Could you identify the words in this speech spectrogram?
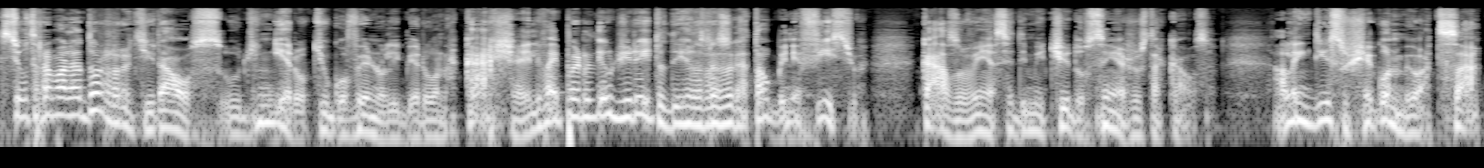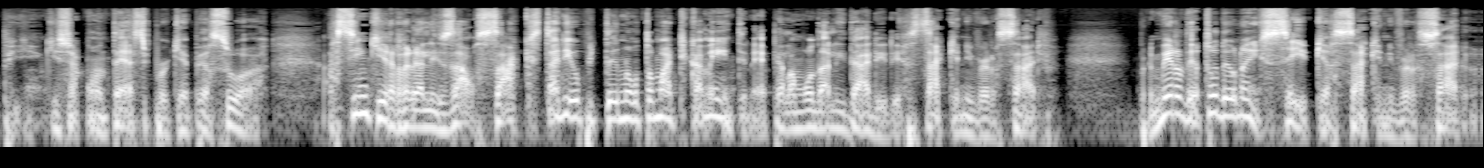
se o trabalhador retirar os, o dinheiro que o governo liberou na caixa, ele vai perder o direito de resgatar o benefício, caso venha a ser demitido sem a justa causa. Além disso, chegou no meu WhatsApp que isso acontece porque a pessoa, assim que realizar o saque, estaria optando automaticamente, né, pela modalidade de saque aniversário. Primeiro de tudo, eu nem sei o que é saque aniversário.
